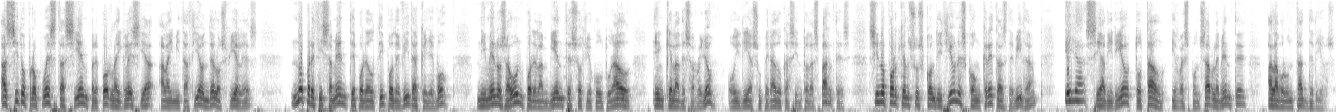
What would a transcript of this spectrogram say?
ha sido propuesta siempre por la Iglesia a la imitación de los fieles, no precisamente por el tipo de vida que llevó, ni menos aún por el ambiente sociocultural en que la desarrolló, hoy día superado casi en todas partes, sino porque en sus condiciones concretas de vida ella se adhirió total y responsablemente a la voluntad de Dios,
